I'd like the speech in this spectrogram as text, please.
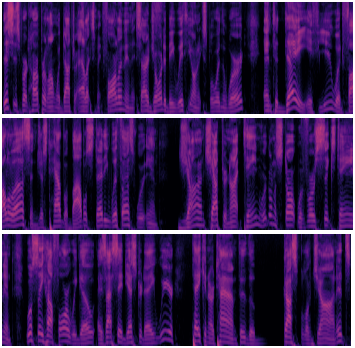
This is Bert Harper along with Dr. Alex McFarland, and it's our joy to be with you on Exploring the Word. And today, if you would follow us and just have a Bible study with us, we're in John chapter 19. We're going to start with verse 16 and we'll see how far we go. As I said yesterday, we're taking our time through the Gospel of John. It's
